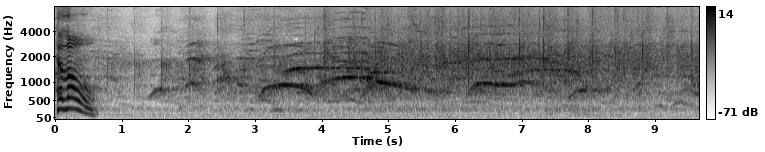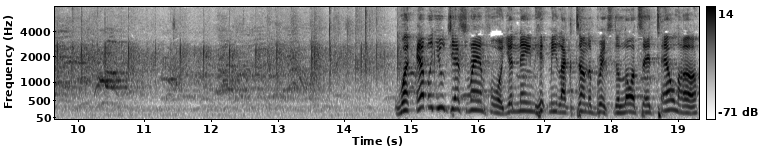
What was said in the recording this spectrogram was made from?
Hello. Whatever you just ran for, your name hit me like a ton of bricks. The Lord said, Tell her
